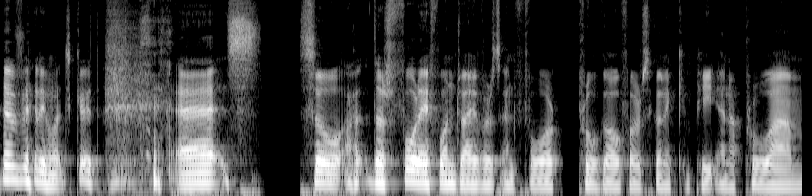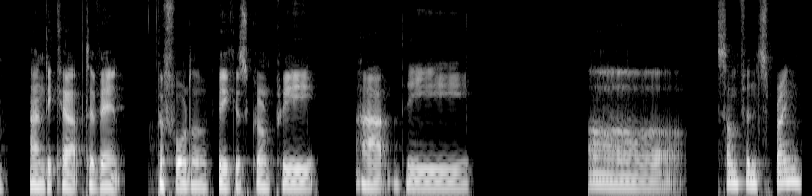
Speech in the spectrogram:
Very much good. uh, so uh, there's four F1 drivers and four pro golfers going to compete in a pro am handicapped event before the Vegas Grand Prix at the uh something spring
